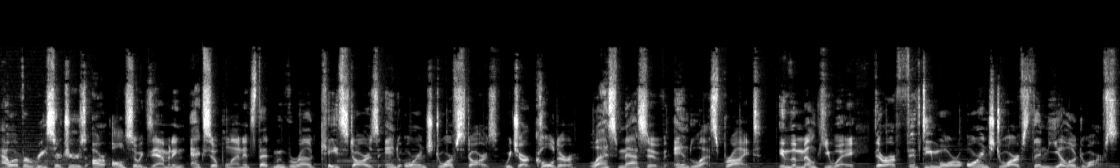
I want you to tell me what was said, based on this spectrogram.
However, researchers are also examining exoplanets that move around K-stars and orange dwarf stars, which are colder, less massive, and less bright. In the Milky Way, there are 50 more orange dwarfs than yellow dwarfs,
